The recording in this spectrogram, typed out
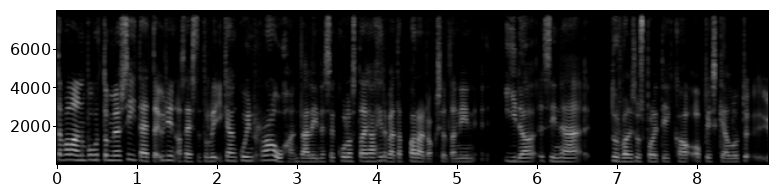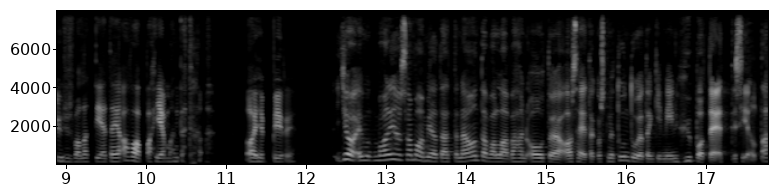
tavallaan on puhuttu myös siitä, että ydinaseista tuli ikään kuin rauhan väline. Se kuulostaa ihan hirveältä paradoksilta, niin Ida, sinä turvallisuuspolitiikkaa opiskellut Yhdysvallat tietä ja avaapa hieman tätä aihepiiriä. Joo, ei, mutta mä olen ihan samaa mieltä, että nämä on tavallaan vähän outoja aseita, koska ne tuntuu jotenkin niin hypoteettisilta,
